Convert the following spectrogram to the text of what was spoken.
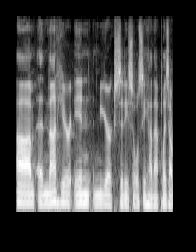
um, and not here in New York City. So we'll see how that plays out.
